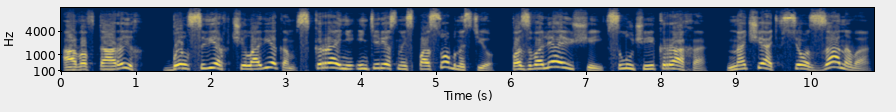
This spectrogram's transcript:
а во-вторых, был сверхчеловеком с крайне интересной способностью, позволяющей в случае краха начать все заново,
